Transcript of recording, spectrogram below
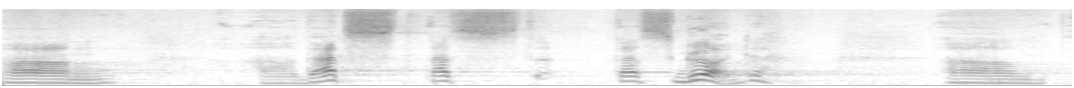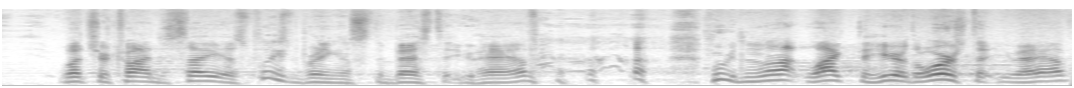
Um, uh, that's that's that's good. Um, what you're trying to say is, please bring us the best that you have. We'd not like to hear the worst that you have.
